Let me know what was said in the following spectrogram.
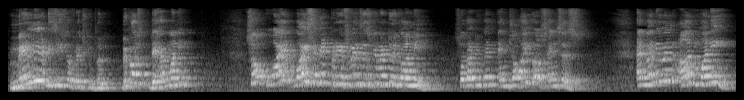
Mainly a disease of rich people because they have money. So why, why second preference is given to economy? So that you can enjoy your senses. And when you will earn money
